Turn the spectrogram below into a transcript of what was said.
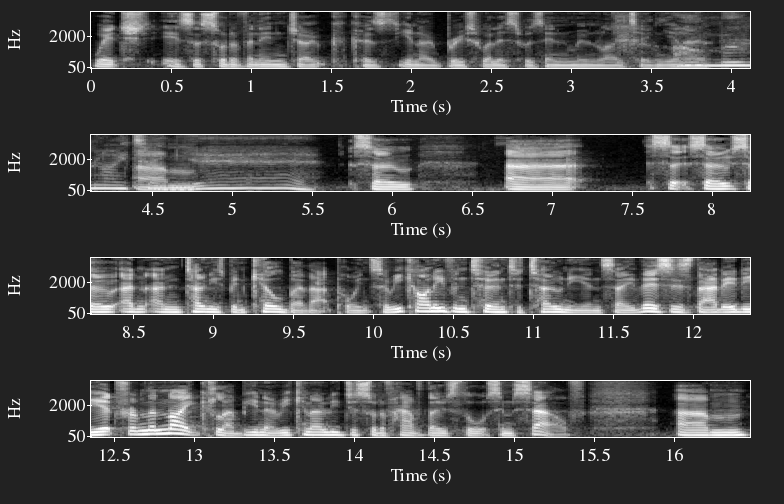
which is a sort of an in joke because you know Bruce Willis was in Moonlighting. You oh, know, Moonlighting, um, yeah. So, uh, so, so, so, and and Tony's been killed by that point, so he can't even turn to Tony and say, "This is that idiot from the nightclub." You know, he can only just sort of have those thoughts himself. Um,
